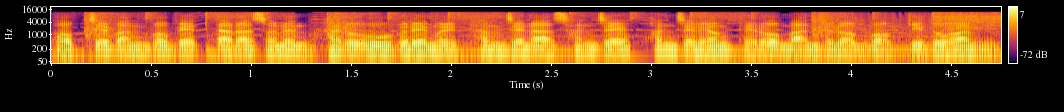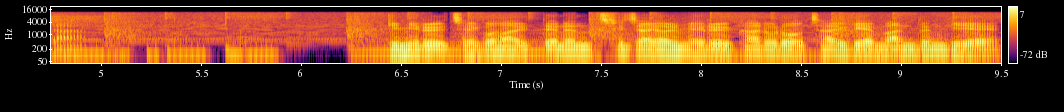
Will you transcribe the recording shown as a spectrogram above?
법제 방법에 따라서는 하루 5g을 탕제나 산제, 환제 형태로 만들어 먹기도 합니다. 기미를 제거할 때는 치자 열매를 가루로 잘게 만든 뒤에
